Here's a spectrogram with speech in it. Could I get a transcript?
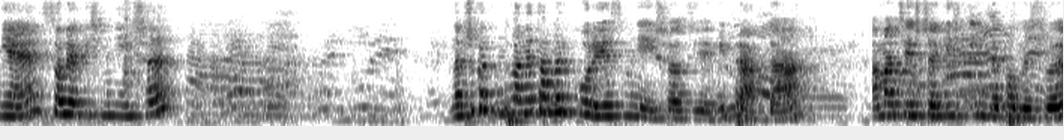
Nie. Są jakieś mniejsze? Na przykład planeta Merkury jest mniejsza od Ziemi, prawda? A macie jeszcze jakieś inne pomysły?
